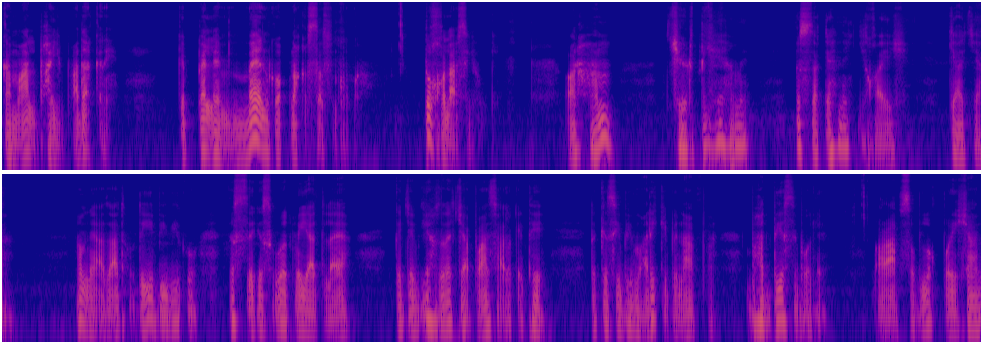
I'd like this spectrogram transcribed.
کمال بھائی وعدہ کریں۔ کہ پہلے میں ان کو اپنا قصہ سناؤں گا، تو خلاصی ہوگی۔ اور ہم چھیڑتی ہے ہمیں قصہ کہنے کی خواہش۔ کیا کیا؟ ہم نے آزاد ہوتے ہی بیوی کو قصے کی صورت میں یاد دلایا کہ جب یہ حضرت چار پانچ سال کے تھے تو کسی بیماری کی بنا پر بہت دیر سے بولے اور آپ سب لوگ پریشان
